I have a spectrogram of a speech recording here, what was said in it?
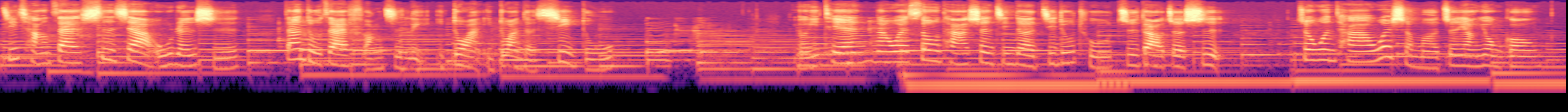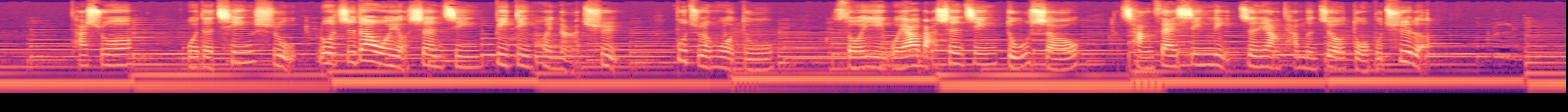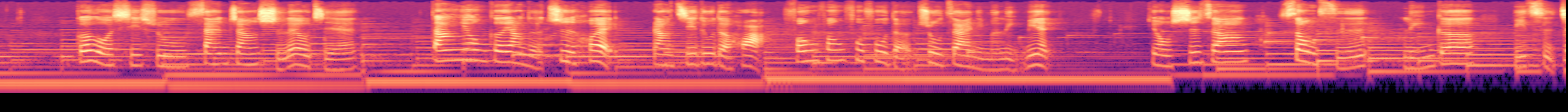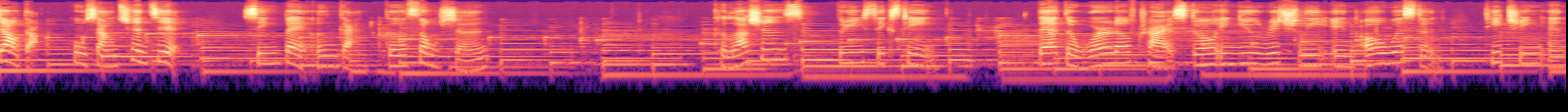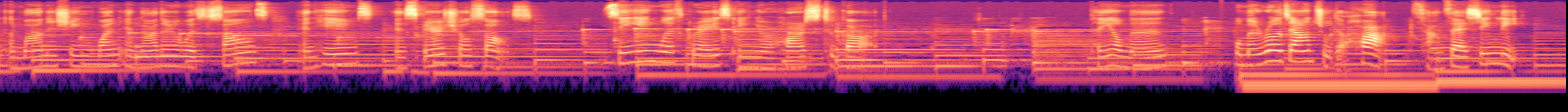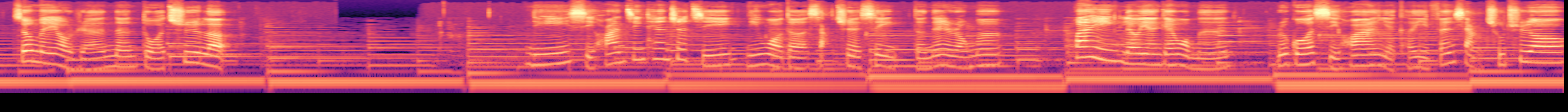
经常在四下无人时，单独在房子里一段一段的细读。有一天，那位送他圣经的基督徒知道这事，就问他为什么这样用功。他说：“我的亲属若知道我有圣经，必定会拿去。”不准我读，所以我要把圣经读熟，藏在心里，这样他们就夺不去了。歌罗西书三章十六节，当用各样的智慧，让基督的话丰丰富富地住在你们里面，用诗章、颂词、灵歌彼此教导，互相劝诫，心被恩感，歌颂神。Colossians 3:16 That the word of Christ dwell in you richly in all wisdom, teaching and admonishing one another with songs and hymns and spiritual songs, singing with grace in your hearts to God. 朋友们，我们若将主的话藏在心里，就没有人能夺去了。 你喜欢今天这集你我的小确幸的内容吗？欢迎留言给我们。如果喜欢，也可以分享出去哦。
